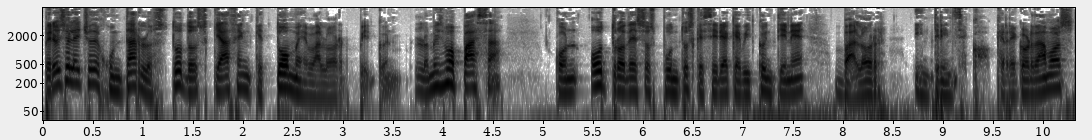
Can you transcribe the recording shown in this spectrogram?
pero es el hecho de juntarlos todos que hacen que tome valor Bitcoin. Lo mismo pasa con otro de esos puntos que sería que Bitcoin tiene valor intrínseco, que recordamos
